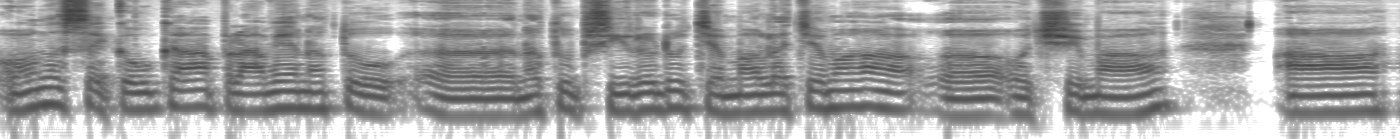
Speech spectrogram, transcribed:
on se kouká právě na tu, eh, na tu přírodu těma těma eh, očima a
